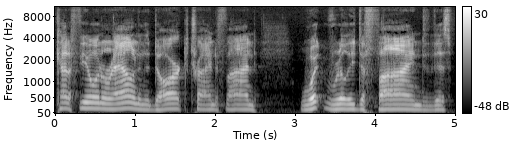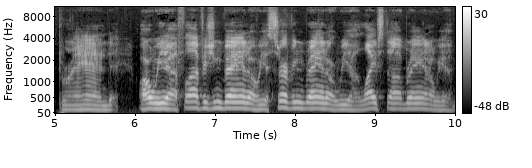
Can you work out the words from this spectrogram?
kind of feeling around in the dark, trying to find what really defined this brand. Are we a fly fishing brand? Are we a surfing brand? Are we a lifestyle brand? Are we a,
